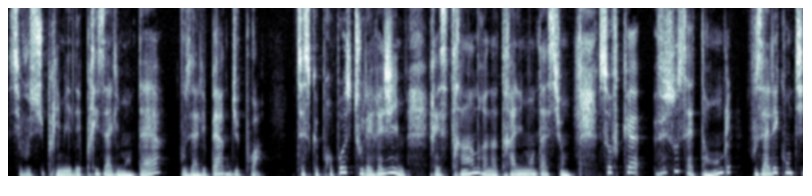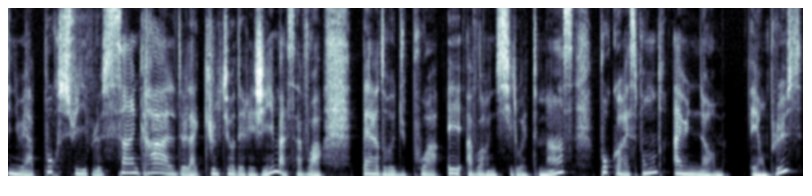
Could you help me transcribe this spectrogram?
si vous supprimez des prises alimentaires vous allez perdre du poids. C'est ce que proposent tous les régimes, restreindre notre alimentation. Sauf que, vu sous cet angle, vous allez continuer à poursuivre le saint graal de la culture des régimes, à savoir perdre du poids et avoir une silhouette mince pour correspondre à une norme. Et en plus,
